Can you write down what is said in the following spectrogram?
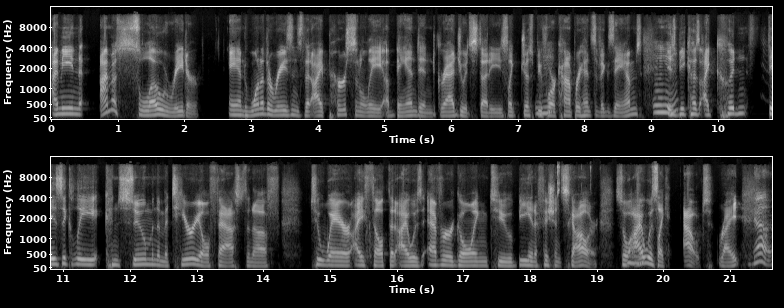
I mean, I'm a slow reader. And one of the reasons that I personally abandoned graduate studies like just Mhm. before comprehensive exams Mm-hmm. is because I couldn't physically consume the material fast enough to where I felt that I was ever going to be an efficient scholar. So I Mhm. was like out, right? yeah.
